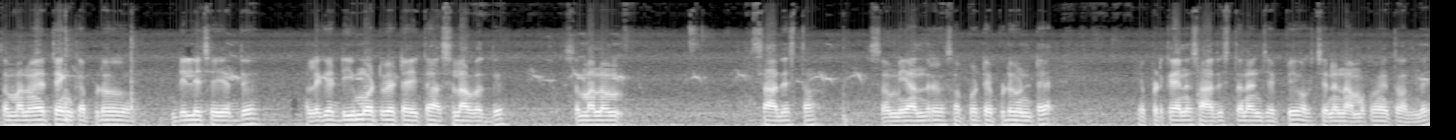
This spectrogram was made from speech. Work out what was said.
సో మనమైతే ఇంకెప్పుడు డిలే చేయొద్దు. అలాగే డిమోటివేట్ అయితే అసలు అవ్వద్దు. సో మనం సాధిస్తాం. సో మీ అందరూ సపోర్ట్ ఎప్పుడు ఉంటే ఎప్పటికైనా సాధిస్తానని చెప్పి ఒక చిన్న నమ్మకం అయితే ఉంది.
